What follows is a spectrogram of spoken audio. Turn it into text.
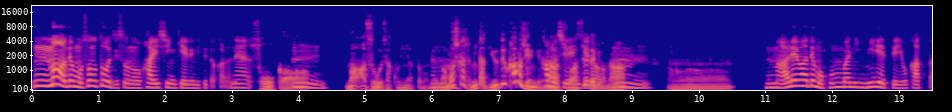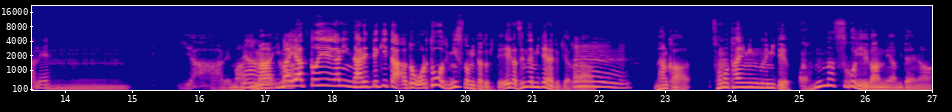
うん、まあでもその当時その配信系で見てたからね。そうか、うん。まあすごい作品やったもんね、うん。まあもしかしたら見たって言うてるかもしれんけどな。かもしれんけ忘れどたけどな、ううん。ーん。まあ、あれはでもほんまに見れてよかったうーね、んいやーあれまあ今今やっと映画に慣れてきた。あと俺当時ミスト見た時って映画全然見てない時やうから、ん。なんかそのタイミングで見てこんなすごい映画あんねやみたいな。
